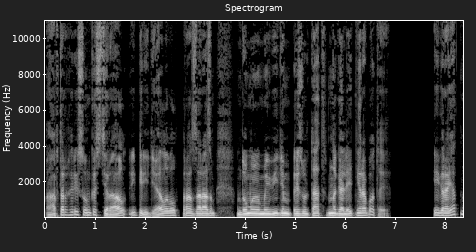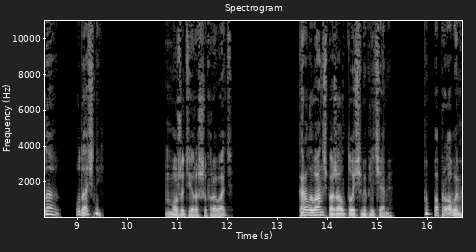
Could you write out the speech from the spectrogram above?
Автор рисунка стирал и переделывал раз за разом. Думаю, мы видим результат многолетней работы. И, вероятно, удачный. Можете расшифровать? Карл Иванович пожал тощими плечами. Попробуем.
